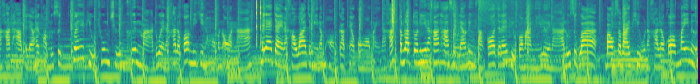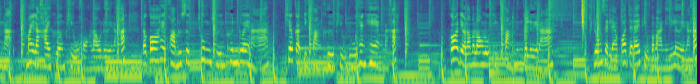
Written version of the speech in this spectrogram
นะคะ ทาไปแล้วให้ความรู้สึกช่วยให้ผิวชุ่มชื้นขึ้นมาด้วยนะคะ แล้วก็มีกลิ่นหอมอ่อนๆนะ ไม่แน่ใจนะคะว่าจะมีน้ำหอมกับแอลกอฮอล์ไหมนะคะสำหรับตัวนี้นะคะ ทาเสร็จแล้วหนึ่งฝั่งก็จะได้ผิวประมาณนี้เลยนะ รู้สึกว่าเบาสบายผิวนะคะ แล้วก็ไม่เหนอะหนะไม่ระคายเคืองผิวของเราเลยนะคะ แล้วก็ให้ความรู้สึกชุ่มชื้นขึ้นด้วยนะ เทียบกับอีกฝั่งคือผิวดูแห้งๆนะคะ ก็เดี๋ยวเรามาลองลงอีกฝั่งหนึ่งกันเลยนะ ลงเสร็จแล้วก็จะได้ผิวประมาณนี้เลยนะคะ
